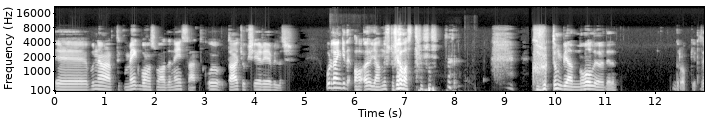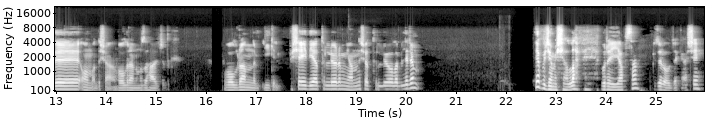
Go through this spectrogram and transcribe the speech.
ee, bu ne artık Meg Bones mu adı neyse artık o daha çok işe yarayabilir. Buradan gide Aa, yanlış tuşa bastım. Korktum bir an ne oluyor dedim. Drop girdi. Olmadı şu an. Wallrun'ımızı harcadık. Wallrun'la ilgili bir şey diye hatırlıyorum. Yanlış hatırlıyor olabilirim. Yapacağım inşallah. Burayı yapsam güzel olacak her şey.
